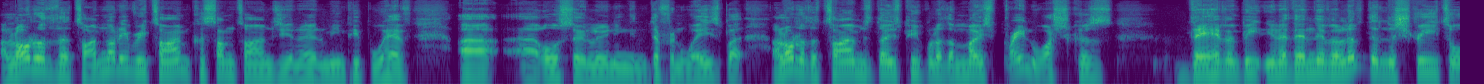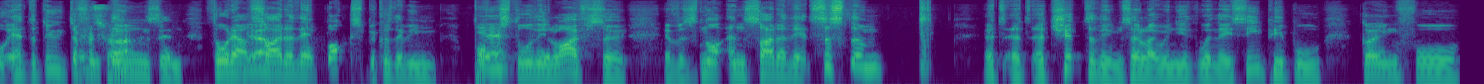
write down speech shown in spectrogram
a lot of the time, not every time, because sometimes you know, what I mean, people have uh, uh also learning in different ways, but a lot of the times, those people are the most brainwashed because they haven't been, you know, they've never lived in the streets or had to do different right. things and thought Yeah. outside of that box because they've been Yeah. boxed all their life. So if it's not inside of that system, it's it's it's shit to them. So like when you when they see people going for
